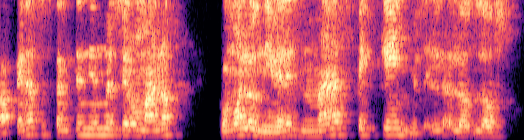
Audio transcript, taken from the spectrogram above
apenas se está entendiendo el ser humano como a los niveles más pequeños. Los, los,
